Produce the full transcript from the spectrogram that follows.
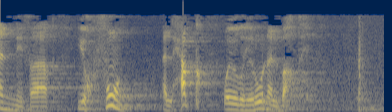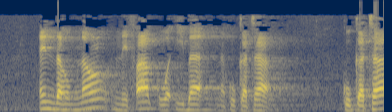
النفاق يخفون الحق ويظهرون الباطل. عندهم نوع نفاق وإباء نككتا ككتا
